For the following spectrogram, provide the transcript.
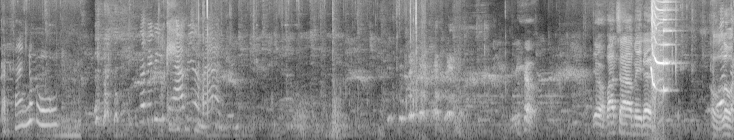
Gotta find Noel. That made me happy or mad, dude. Yo, yo, my child made that. Oh Lord,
